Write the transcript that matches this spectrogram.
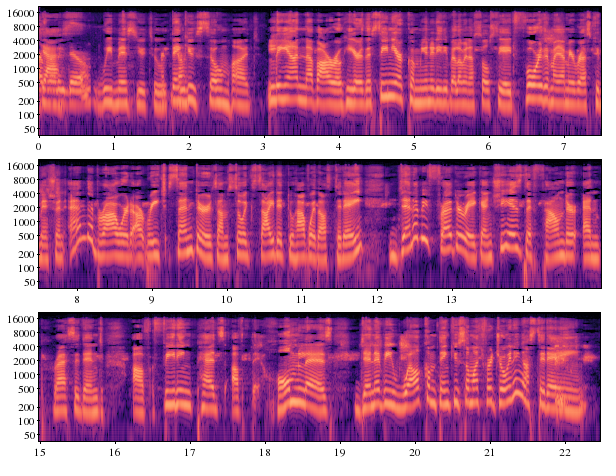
I yes, really do. We miss you too. Thank you so much. Leanne Navarro here, the Senior Community Development Associate for the Miami Rescue Mission and the Broward Outreach Centers. I'm so excited to have with us today Genevieve Frederick, and she is the founder and president of Feeding Pets of the Homeless. Genevieve, welcome. Thank you so much for joining us today.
